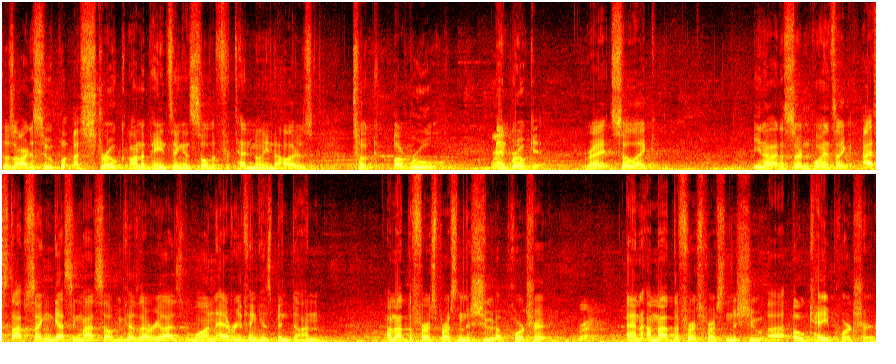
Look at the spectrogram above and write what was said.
Those artists who put a stroke on a painting and sold it for ten million dollars took a rule and broke it, right? So like you know, at a certain point, it's like I stopped second guessing myself because I realized one, everything has been done. I'm not the first person to shoot a portrait, Right. and I'm not the first person to shoot a okay portrait.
